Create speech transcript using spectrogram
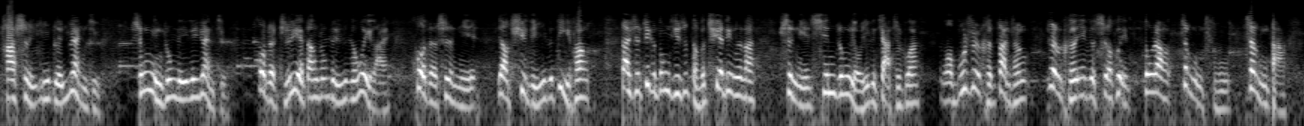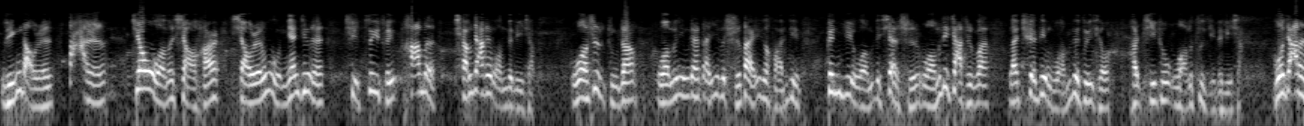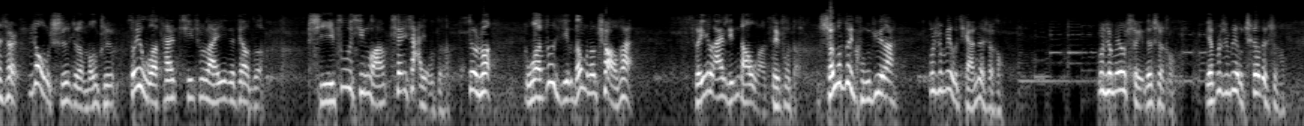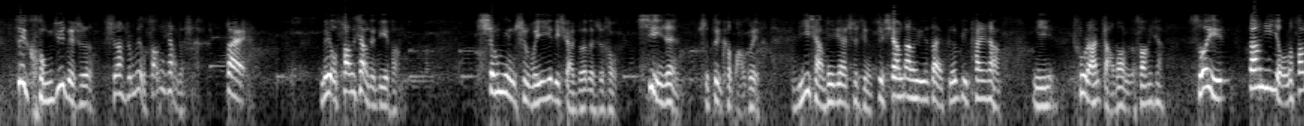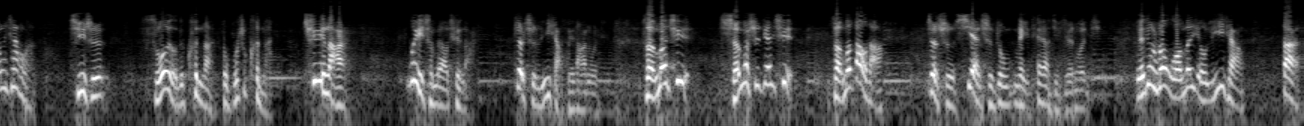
它是一个愿景，生命中的一个愿景，或者职业当中的一个未来，或者是你要去的一个地方。但是这个东西是怎么确定的呢？是你心中有一个价值观。我不是很赞成任何一个社会都让政府、政党、领导人、大人教我们小孩、小人物、年轻人去追随他们强加给我们的理想。我是主张，我们应该在一个时代、一个环境，根据我们的现实、我们的价值观来确定我们的追求，而提出我们自己的理想。国家的事儿，肉食者谋之，所以我才提出来一个叫做“匹夫兴亡，天下有责”，就是说。我自己能不能吃好饭，谁来领导我谁负责。什么最恐惧呢？不是没有钱的时候，不是没有水的时候，也不是没有车的时候，最恐惧的是实际上是没有方向的时候。在没有方向的地方，生命是唯一的选择的时候，信任是最可宝贵的。理想这件事情，就相当于在戈壁滩上，你突然找到了个方向。所以，当你有了方向了，其实。所有的困难都不是困难，去哪儿？为什么要去哪儿？这是理想回答的问题。怎么去？什么时间去？怎么到达？这是现实中每天要解决的问题。也就是说，我们有理想，但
